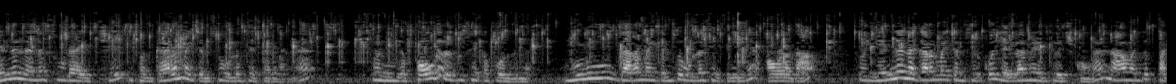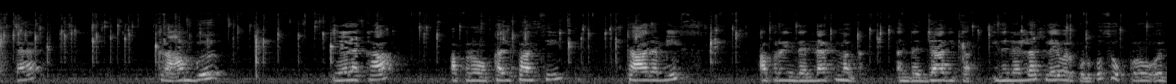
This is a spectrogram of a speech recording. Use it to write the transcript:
எண்ணெய் நல்லா சூடாயிடுச்சு. இப்போ கரம் ஐட்டம்ஸும் உள்ள சேர்த்துடலாங்க ஸோ நீங்கள் பவுடர் எதுவும் சேர்க்க போகிறது இல்லை முழு கரம் ஐட்டம்ஸும் உள்ள சேர்த்துறீங்க அவ்வளோதான் ஸோ என்னென்ன கரம் ஐட்டம்ஸ் இருக்கோ எல்லாமே எடுத்து வச்சுக்கோங்க. நான் வந்து பட்டை கிராம்பு ஏலக்காய் அப்புறம் கல்பாசி ஸ்டாரமீஸ் அப்புறம் இந்த நட்மக் அந்த ஜாதிக்காய். இது நல்லா ஃப்ளேவர் கொடுக்கும். ஸோ ஒரு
